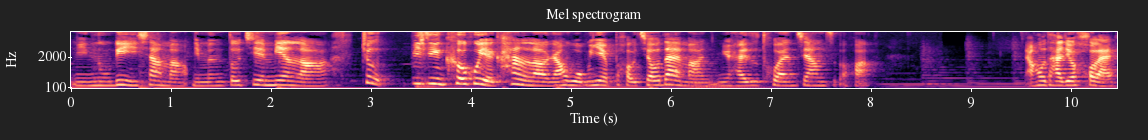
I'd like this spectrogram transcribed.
你努力一下嘛，你们都见面啦，就毕竟客户也看了，然后我们也不好交代嘛，女孩子突然这样子的话，然后他就后来。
